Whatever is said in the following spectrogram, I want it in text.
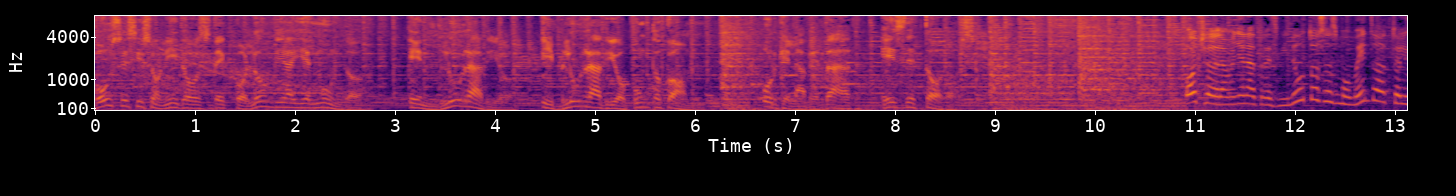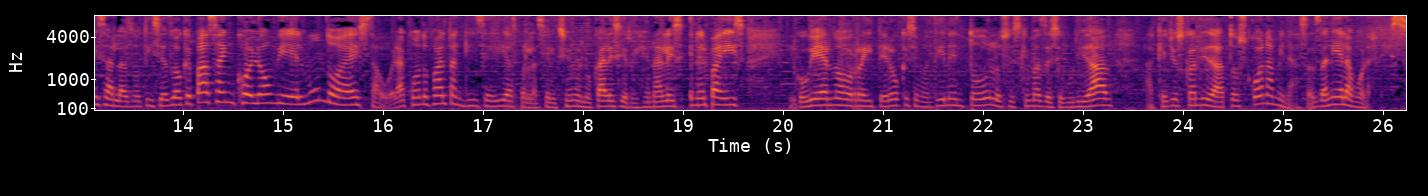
Voces y sonidos de Colombia y el mundo en Blue Radio y bluradio.com, porque la verdad es de todos. 8 de la mañana, 3 minutos. Es momento de actualizar las noticias. Lo que pasa en Colombia y el mundo a esta hora. Cuando faltan 15 días para las elecciones locales y regionales en el país, el gobierno reiteró que se mantienen todos los esquemas de seguridad aquellos candidatos con amenazas. Daniela Morales.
